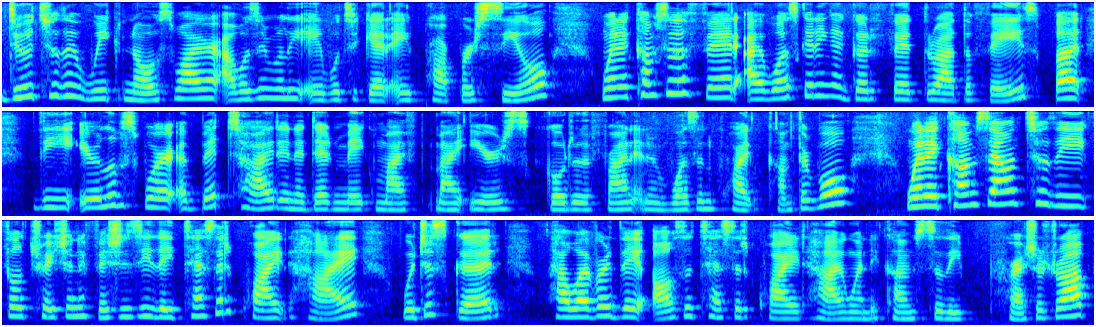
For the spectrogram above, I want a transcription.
Due to the weak nose wire, I wasn't really able to get a proper seal. When it comes to the fit, I was getting a good fit throughout the face, but the ear loops were a bit tight and it did make my, my ears go to the front and it wasn't quite comfortable. When it comes down to the filtration efficiency, they tested quite high, which is good. However, they also tested quite high when it comes to the pressure drop.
